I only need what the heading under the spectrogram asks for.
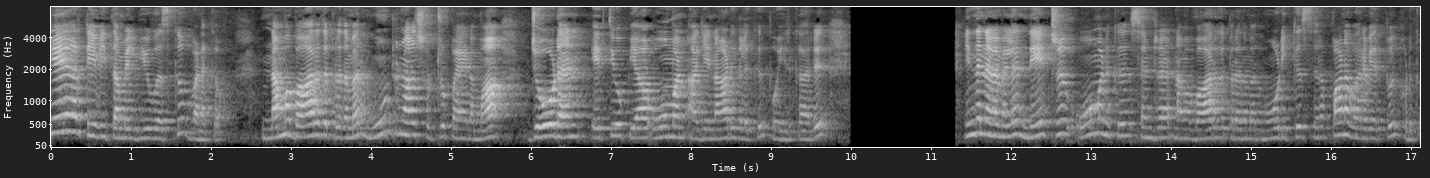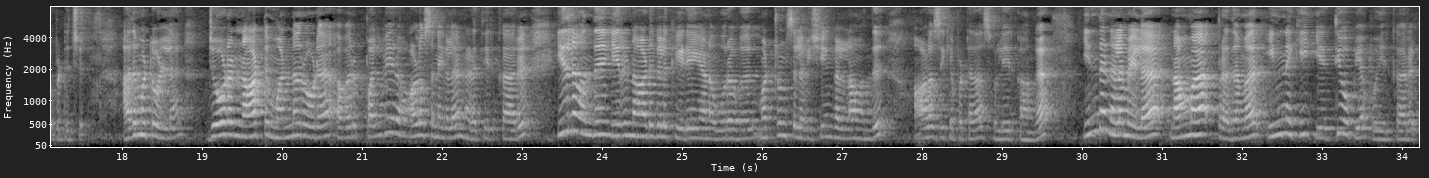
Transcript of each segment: KR TV Tamil வியூவர்ஸ்க்கு வணக்கம். நம்ம பாரத பிரதமர் மூன்று நாள் சுற்றுப்பயணமா ஜோர்டன் எத்தியோப்பியா ஓமன் ஆகிய நாடுகளுக்கு போயிருக்காரு. இந்த நிலைமையில நேற்று ஓமனுக்கு சென்ற நம்ம பாரத பிரதமர் மோடிக்கு சிறப்பான வரவேற்பு கொடுக்கப்பட்டுச்சு. அது மட்டும் இல்லை ஜோர்டன் நாட்டு மன்னரோட அவர் பல்வேறு ஆலோசனைகளை நடத்தியிருக்காரு. இதில் வந்து இரு நாடுகளுக்கு இடையேயான உறவு மற்றும் சில விஷயங்கள்லாம் வந்து ஆலோசிக்கப்பட்டதாக சொல்லியிருக்காங்க. இந்த நிலைமையில் நம்ம பிரதமர் இன்னைக்கு எத்தியோப்பியா போயிருக்காரு.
